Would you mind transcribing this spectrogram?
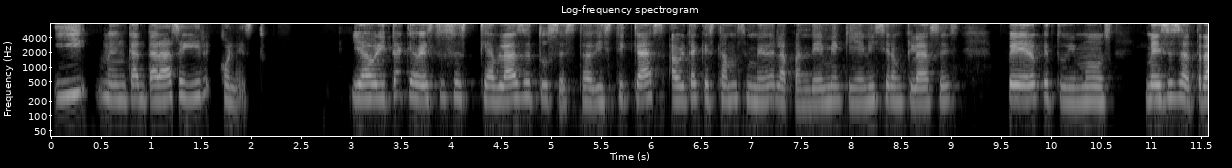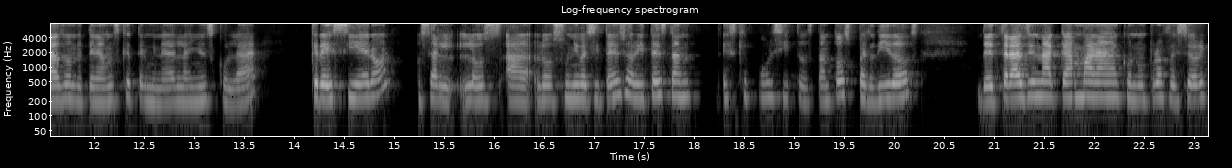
y me encantará seguir con esto. Y ahorita que ves tus, que hablas de tus estadísticas, ahorita que estamos en medio de la pandemia, que ya no hicieron clases, pero que tuvimos meses atrás donde teníamos que terminar el año escolar, crecieron, o sea, los, ah, los universitarios ahorita están, es que pobrecitos, están todos perdidos detrás de una cámara con un profesor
